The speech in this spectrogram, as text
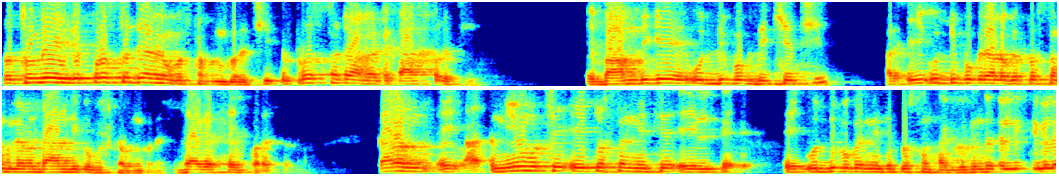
প্রথমে এই যে প্রশ্নটি আমি উপস্থাপন করেছি, তো প্রশ্নটা আমি একটা কাজ করেছি এই বাম দিকে উদ্দীপক দেখিয়েছি, আর এই উদ্দীপকের আলোকে প্রশ্নগুলো আমি ডান দিকে উপস্থাপন করেছি, জায়গা সেভ করার জন্য। কারণ এই নিয়ম হচ্ছে এই প্রশ্নের নিচে, এই এই উদ্দীপকের নিচে প্রশ্ন থাকবে, কিন্তু এটা লিখতে গেলে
